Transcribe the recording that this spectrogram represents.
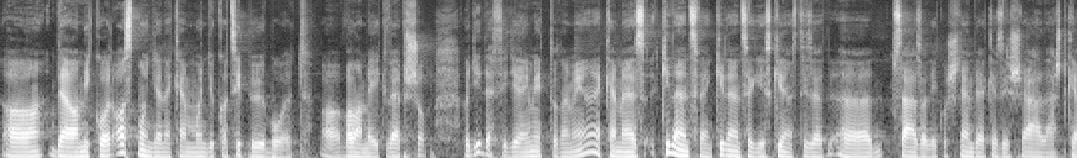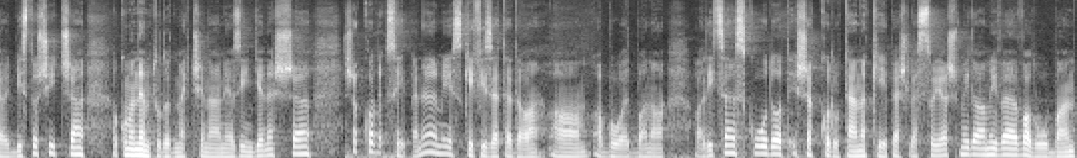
a, de amikor azt mondja nekem mondjuk a cipőbolt, a valamelyik webshop, hogy ide figyelj, mit tudom én, nekem ez 99,9%-os rendelkezésre állást kell, hogy biztosítsál, akkor már nem tudod megcsinálni az ingyenessel, és akkor szépen elmész, kifizeted a, a, a boltban a, a licenszkódot, és akkor utána képes lesz olyasmire, amivel valóban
